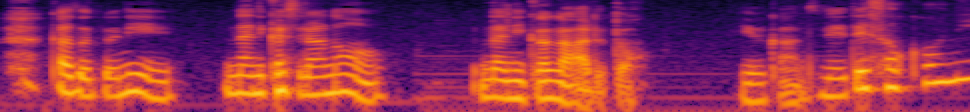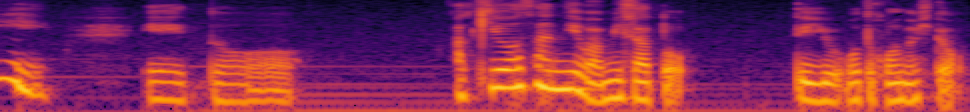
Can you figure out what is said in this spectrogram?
家族に何かしらの何かがあるという感じで、で、そこに、えっ、ー、と、秋代さんにはミサトっていう男の人、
